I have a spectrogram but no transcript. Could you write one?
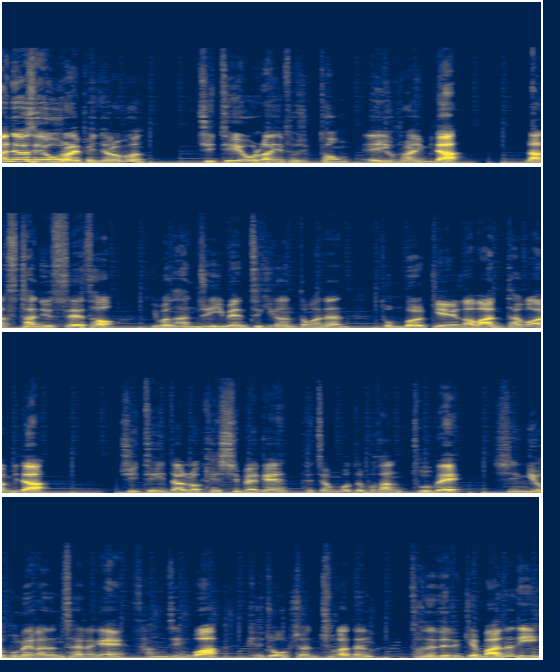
안녕하세요 후라이팬 여러분. GTA 온라인 소식통 에이후라입니다. 락스타 뉴스에서 이번 한 주 이벤트 기간 동안은 돈 벌 기회가 많다고 합니다. GTA 달러 캐시백에 대적 모드 보상 2배 신규 구매 가능 차량에 상징과 개조 옵션 추가 등 전해드릴 게 많으니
